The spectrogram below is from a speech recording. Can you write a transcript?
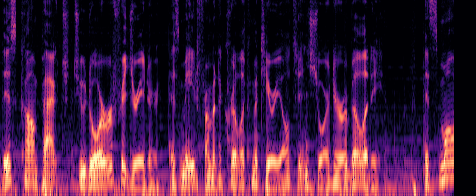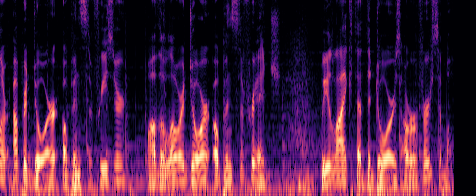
This compact two-door refrigerator is made from an acrylic material to ensure durability. Its smaller upper door opens the freezer, while the lower door opens the fridge. We like that the doors are reversible.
